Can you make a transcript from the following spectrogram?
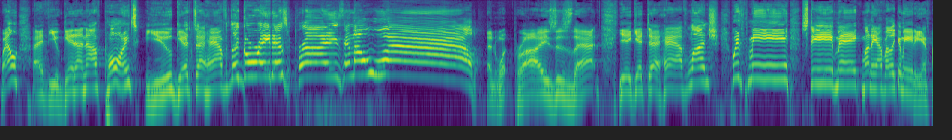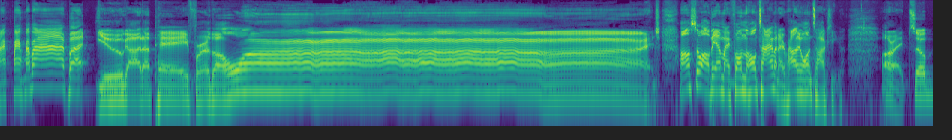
Well, if you get enough points, you get to have the greatest prize in the world. And what prize is that? You get to have lunch with me, Steve Make Money Off Other Comedians. But You gotta pay for the lunch. Also, I'll be on my phone the whole time and I probably won't talk to you. All right, so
